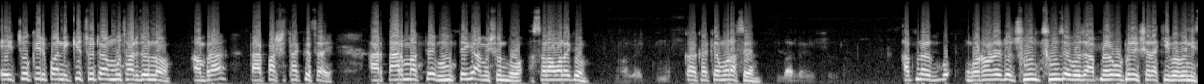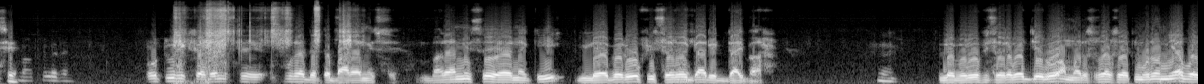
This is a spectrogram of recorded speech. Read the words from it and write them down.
এই চোখের পানি কিছুটা মোছার জন্য আমরা তার পাশে থাকতে চাই। আর তার মুখ থেকে- মুখ থেকে আমি শুনব। আসসালামু আলাইকুম। কাকা কেমন আছেন? আসসালাম ভালো আছি। আপনার ঘটনা একটু শুন- শুনছে বোঝা আপনার অটো রিক্সাটা কীভাবে নিছে? অটো রিক্সাটা নিচ্ছে পুরা যেতে ভাড়া নিচ্ছে ভাড়া নিচ্ছে নাকি লেবার অফিসারের গাড়ির ড্রাইভার হুম। লেবার অফিসার আবার যাব আমার সাথে মরণ নিয়ে আবার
